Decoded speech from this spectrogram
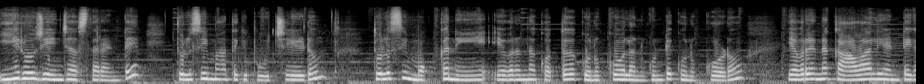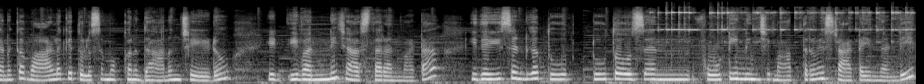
ఈరోజు ఏం చేస్తారంటే తులసి మాతకి పూజ చేయడం తులసి మొక్కని ఎవరన్నా కొత్తగా కొనుక్కోవాలనుకుంటే కొనుక్కోవడం ఎవరైనా కావాలి అంటే కనుక వాళ్ళకి తులసి మొక్కను దానం చేయడం ఇవన్నీ చేస్తారనమాట ఇది రీసెంట్గా టూ టూ థౌజండ్ ఫోర్టీన్ నుంచి మాత్రమే స్టార్ట్ అయిందండి.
